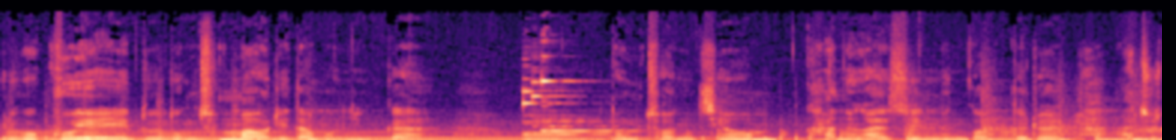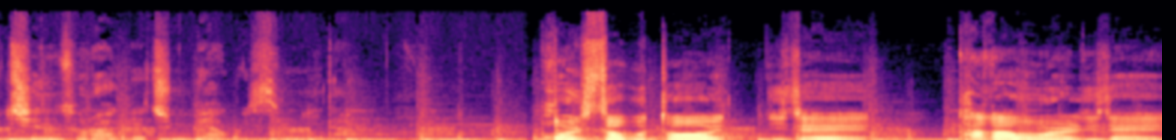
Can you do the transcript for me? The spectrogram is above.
그리고 그 외에도 농촌마을이다 보니까 어, 농촌 체험 가능할 수 있는 것들을 아주 진솔하게 준비하고 있습니다. 벌써부터 이제 다가올 이제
